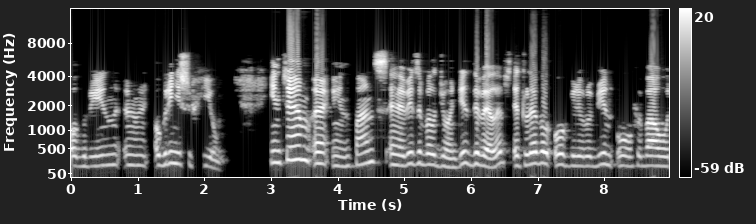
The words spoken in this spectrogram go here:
or green uh, or greenish hue. In term uh, infants, uh, visible jaundice develops at level of bilirubin of about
